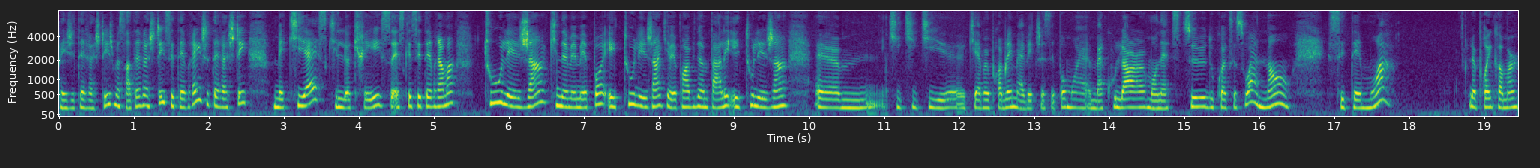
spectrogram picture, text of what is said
ben, j'étais rejetée, je me sentais rejetée. C'était vrai que j'étais rejetée, mais qui est-ce qui l'a créé? Est-ce que c'était vraiment tous les gens qui ne m'aimaient pas et tous les gens qui n'avaient pas envie de me parler et tous les gens euh, qui, qui, qui, euh, qui, avaient un problème avec, je sais pas moi, ma couleur, mon attitude ou quoi que ce soit? Non, c'était moi, le point commun.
